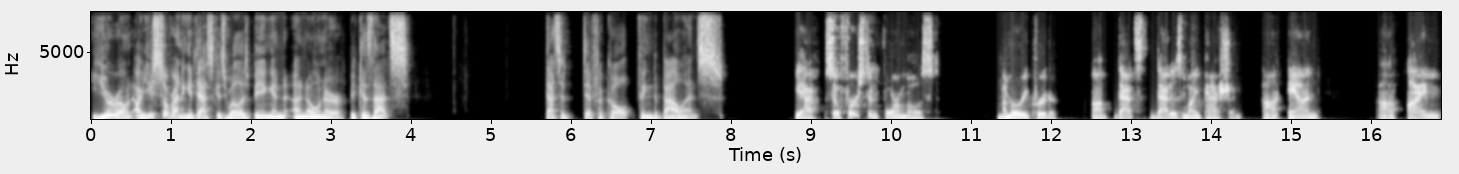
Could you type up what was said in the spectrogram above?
your own are you still running a desk as well as being an, an owner? Because that's that's a difficult thing to balance. Yeah. So first and foremost mm-hmm. i'm a recruiter. Um, that's that is my passion. Uh, and uh, i'm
